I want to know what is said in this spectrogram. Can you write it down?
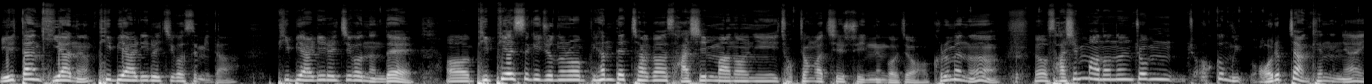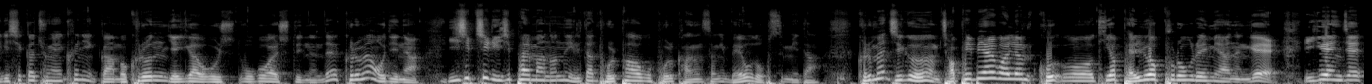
일단 기아는 PBR 1을 찍었습니다. PBR 1을 찍었는데 어, BPS 기준으로 현대차가 40만 원이 적정 가치일 수 있는 거죠. 그러면은 어, 40만 원은 좀 조금 어렵지 않겠느냐? 이게 시가총액이 크니까 뭐 그런 얘기가 올 수- 오고 갈 수도 있는데 그러면 어디냐? 27, 28만 원은 일단 돌파하고 볼 가능성이 매우 높습니다. 그러면 지금 저 PBR 관련 고- 어, 기업 밸류업 프로그램이라는 게 이게 이제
